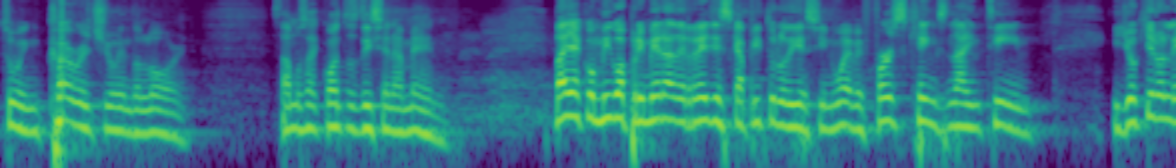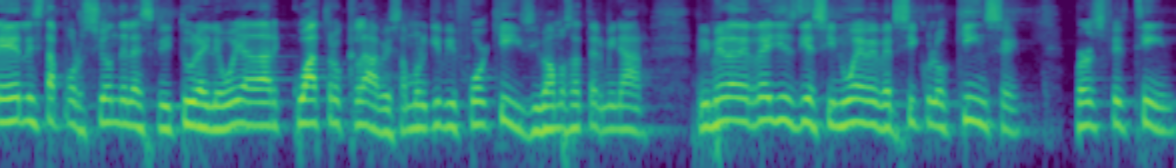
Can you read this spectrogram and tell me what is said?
to encourage you in the Lord. ¿Estamos a cuántos dicen amén? Vaya conmigo a Primera de Reyes capítulo 19, 1 Kings 19. Y yo quiero leerle esta porción de la escritura y le voy a dar cuatro claves. I'm going to give you four keys y vamos a terminar. Primera de Reyes 19, versículo 15, verse 15.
